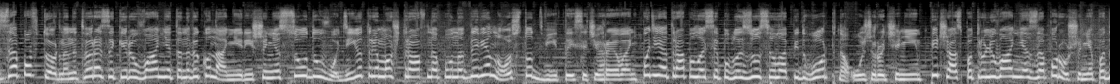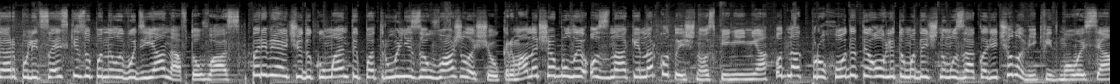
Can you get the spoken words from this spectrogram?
За повторне нетверезе керування та невиконання рішення суду водій отримав штраф на понад 92 тисячі гривень. Подія трапилася поблизу села Підгорб на Ужгородщині. Під час патрулювання за порушення ПДР поліцейські зупинили водія на автоваз. Перевіряючи документи, патрульні зауважили, що у Креманича були ознаки наркотичного сп'яніння. Однак проходити огляд у медичному закладі чоловік відмовився.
